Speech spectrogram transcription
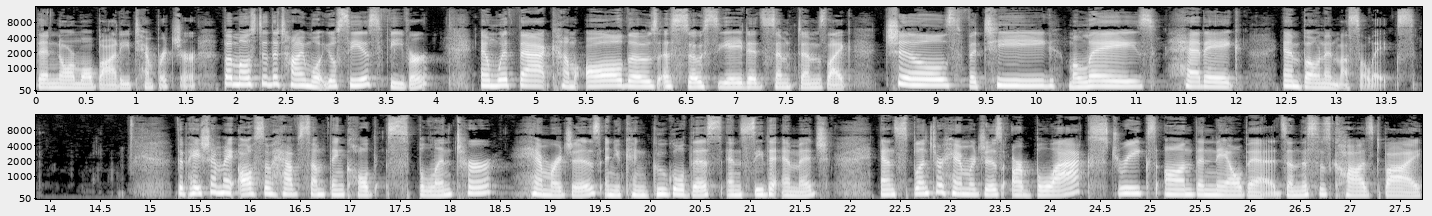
than normal body temperature. But most of the time, what you'll see is fever. And with that come all those associated symptoms like chills, fatigue, malaise, headache, and bone and muscle aches. The patient may also have something called splinter hemorrhages, and you can Google this and see the image. And splinter hemorrhages are black streaks on the nail beds, and this is caused by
